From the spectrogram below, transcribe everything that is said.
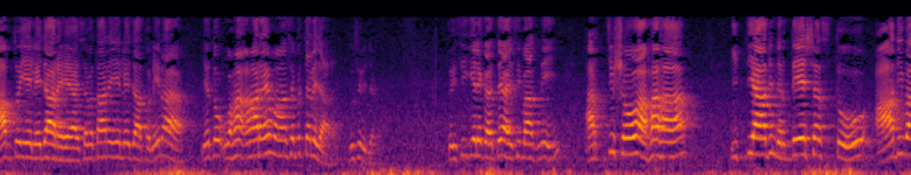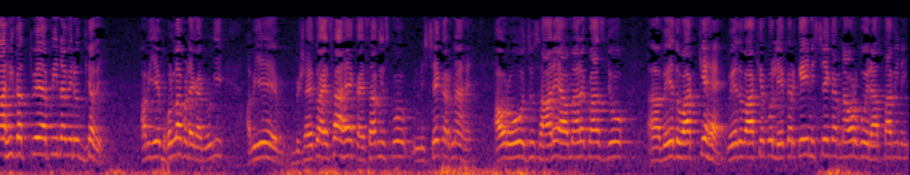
आप तो ये ले जा रहे हैं, ऐसे बता रहे ये ले जा तो नहीं रहा, ये तो वहाँ आ रहे हैं, वहाँ से फिर चले जा रहे हैं, दूसरी जगह। तो इसी के लिए कहते हैं, ऐसी बात नहीं, अर्चिशो अह इत्यादि निर्देशस्तु आदिवाहिकत्व अपनी न विरुद्ध अब ये बोलना पड़ेगा, क्योंकि अब ये विषय तो ऐसा है, कैसा भी इसको निश्चय करना है। और वो जो सारे हमारे पास जो वेद वाक्य है, वेद वाक्य को लेकर के ही निश्चय करना और कोई रास्ता भी नहीं।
